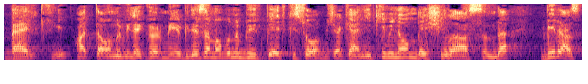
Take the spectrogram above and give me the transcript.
belki hatta onu bile görmeyebiliriz ama bunun büyük bir etkisi olmayacak. Yani 2015 yılı aslında biraz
